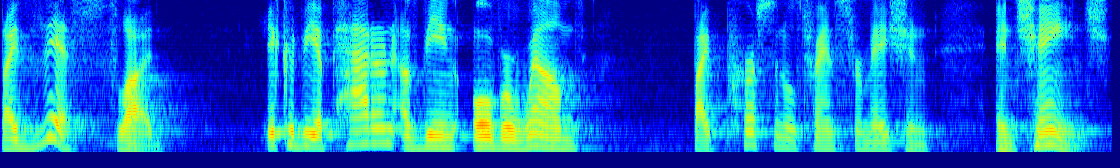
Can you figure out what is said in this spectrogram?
by this flood, it could be a pattern of being overwhelmed by personal transformation and change.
